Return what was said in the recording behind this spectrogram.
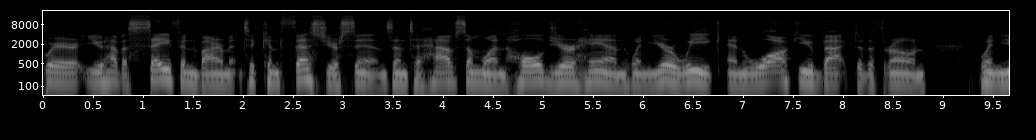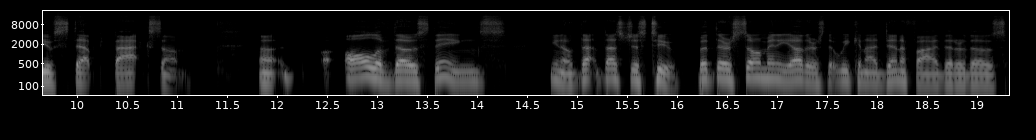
where you have a safe environment to confess your sins and to have someone hold your hand when you're weak and walk you back to the throne when you've stepped back some. Uh, all of those things, you know, that that's just two. But there's so many others that we can identify that are those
